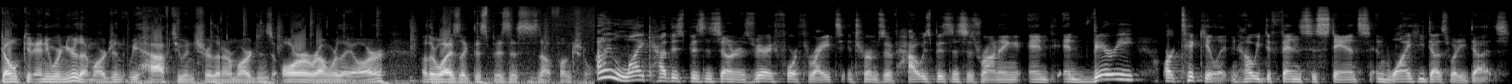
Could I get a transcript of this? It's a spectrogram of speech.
don't get anywhere near that margin. That we have to ensure that our margins are around where they are. Otherwise, like this business is not functional. I like how this business owner is very forthright in terms of how his business is running and, and very articulate in how he defends his stance and why he does what he does.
